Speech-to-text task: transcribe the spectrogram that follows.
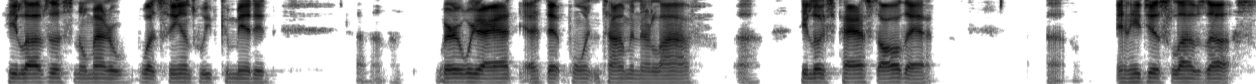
He loves us no matter what sins we've committed, uh, where we're at at that point in time in our life. Uh, he looks past all that, uh, and He just loves us.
